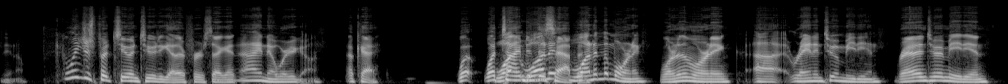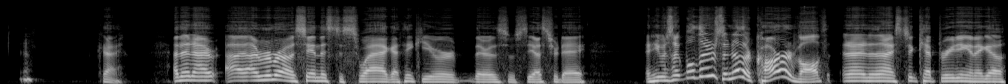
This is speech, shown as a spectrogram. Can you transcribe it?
you know. Can we just put two and two together for a second? I know where you're going. Okay. What what One- time did this in- happen? One in the morning. One in the morning. Uh, ran into a median. Ran into a median. Yeah. Okay. And then I I remember I was saying this to Swag. I think you were there. This was yesterday, and he was like, "Well, there's another car involved." And then I kept reading, and I go,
